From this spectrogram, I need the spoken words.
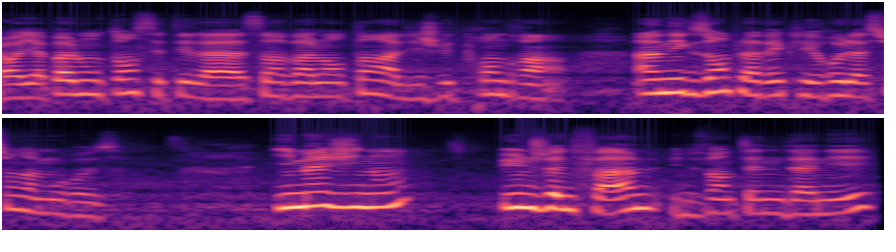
Alors il n'y a pas longtemps, c'était la Saint-Valentin. Allez, je vais te prendre un, un exemple avec les relations amoureuses. Imaginons une jeune femme, une vingtaine d'années.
